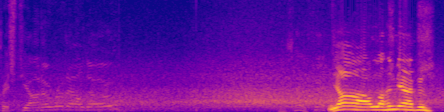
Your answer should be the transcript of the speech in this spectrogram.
Cristiano Ronaldo. He's had a fair Ya Allah'ım yarabbim. touch.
